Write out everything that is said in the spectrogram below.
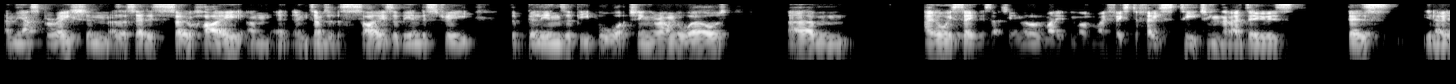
And the aspiration, as I said, is so high um, in terms of the size of the industry, the billions of people watching around the world. Um, I always say this actually in a lot of my a lot of my face to face teaching that I do is there's you know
